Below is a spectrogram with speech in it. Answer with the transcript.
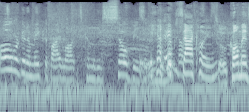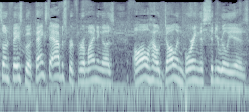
Oh, we're going to make the bylaws committee so busy. exactly. So comments on Facebook. Thanks to Abbotsford for reminding us all how dull and boring this city really is.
